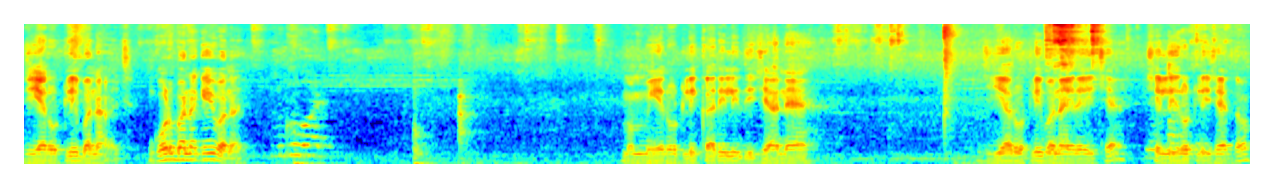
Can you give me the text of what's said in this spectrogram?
જીયા રોટલી બનાવે છે. ગોળ બને કેવી બનાવે મમ્મીએ રોટલી કરી લીધી છે અને જીયા રોટલી બનાવી રહી છે. છેલ્લી રોટલી છે તો.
